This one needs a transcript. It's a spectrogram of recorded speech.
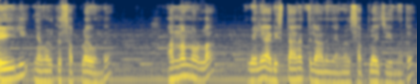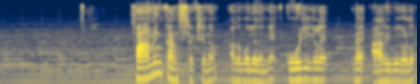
ഡെയിലി ഞങ്ങൾക്ക് സപ്ലൈ ഉണ്ട്. അന്നുള്ള വില അടിസ്ഥാനത്തിലാണ് ഞങ്ങൾ സപ്ലൈ ചെയ്യുന്നത്. ഫാമിംഗ് കൺസ്ട്രക്ഷനും അതുപോലെ തന്നെ കോഴികളുടെ അറിവുകളും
